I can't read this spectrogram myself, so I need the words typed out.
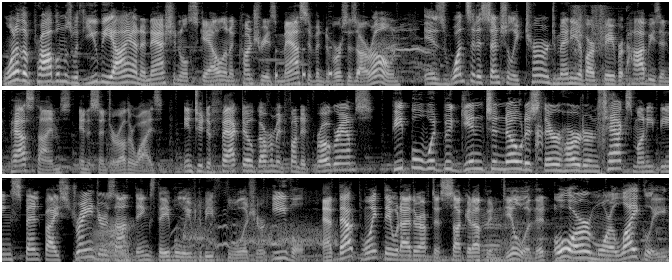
One of the problems with UBI on a national scale in a country as massive and diverse as our own is once it essentially turned many of our favorite hobbies and pastimes, innocent or otherwise, into de facto government funded programs, people would begin to notice their hard earned tax money being spent by strangers on things they believe to be foolish or evil. At that point, they would either have to suck it up and deal with it, or, more likely,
